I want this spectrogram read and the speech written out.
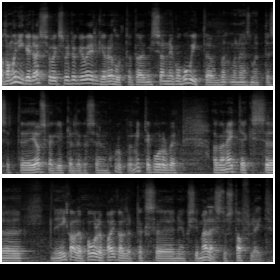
aga mõningaid asju võiks muidugi veelgi rõhutada, mis on nagu huvitav mõnes mõttes, et ei oskagi ütelda, kas see on kurb või mitte kurb, et aga näiteks äh, igale poole paigaldatakse niisuguseid mälestustahvleid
